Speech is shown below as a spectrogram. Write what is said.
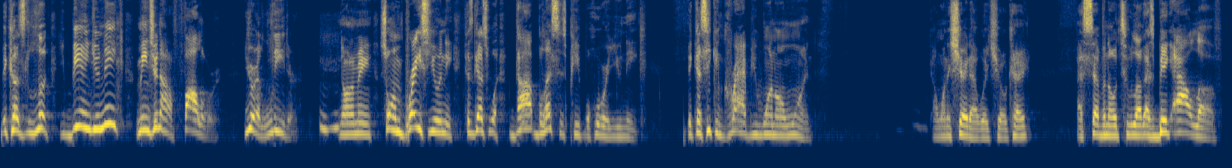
Because look, being unique means you're not a follower, you're a leader. You know what I mean? So embrace unique. Because guess what? God blesses people who are unique because he can grab you one on one. I want to share that with you, okay? That's 702 love. That's Big Al love,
